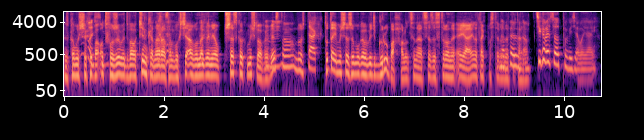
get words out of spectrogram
Więc komuś się chyba właśnie. otworzyły dwa okienka na raz, albo chciał, albo nagle miał przeskok myślowy, więc to no, Tak, tutaj myślę, że mogłaby być gruba halucynacja ze strony AI na tak postawione na pytanie. Ciekawe, co odpowiedział AI.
